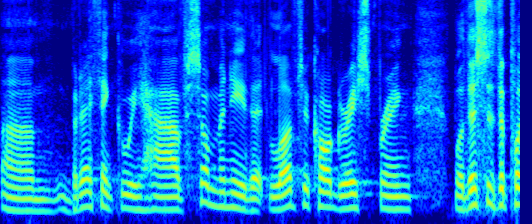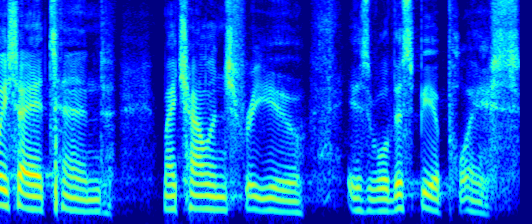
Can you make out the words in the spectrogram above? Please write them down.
Um, but I think we have so many that love to call Grace Spring. Well, this is the place I attend. My challenge for you is will this be a place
